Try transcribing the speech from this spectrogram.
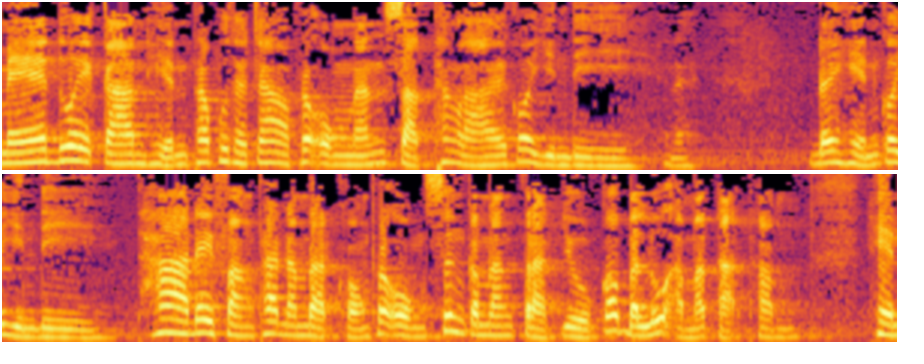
แม้ด้วยการเห็นพระพุทธเจ้าพระองค์นั้นสัตว์ทั้งหลายก็ยินดีนะได้เห็นก็ยินดี ถ้าได้ฟังพระดำรัสของพระองค์ ซึ่งกำลังตรัสอยู่ก็บรรลุอมตะธรรม เห็น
